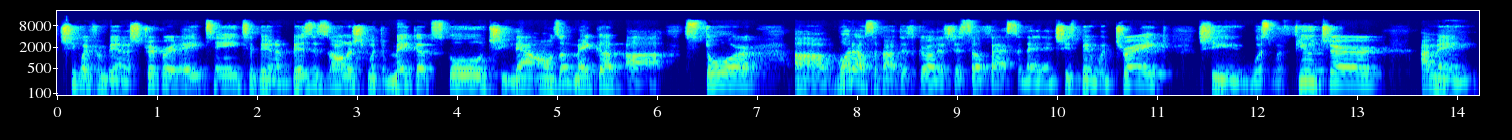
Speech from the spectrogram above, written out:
She went from being a stripper at 18 to being a business owner. She went to makeup school. She now owns a makeup uh, store. Uh, what else about this girl that's just so fascinating? She's been with Drake. She was with Future. I mean,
